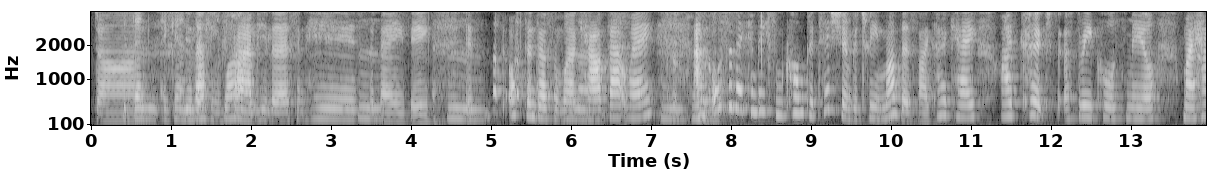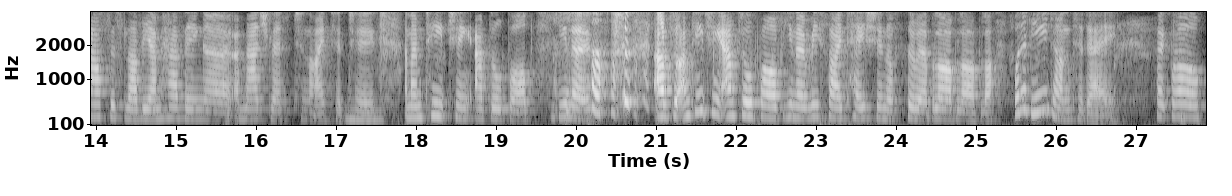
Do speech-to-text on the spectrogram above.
done. But then again, you're that's looking why. fabulous, and here's the mm. baby. It mm. often doesn't work No. out that way. Mm-hmm. And also, there can be some competition between mothers. Like, okay, I've cooked a three-course meal. My house is lovely. I'm having a, a majlis tonight at two, mm. and I'm teaching Abdul Bob. You know, Abdul. I'm teaching Abdul Bob. You know, recitation of Surah. Blah blah blah. What have you done today? It's like, well.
